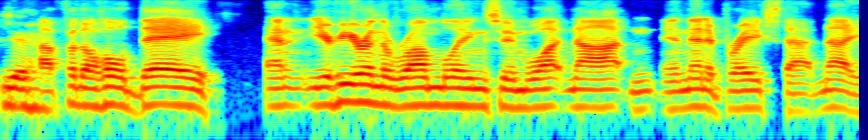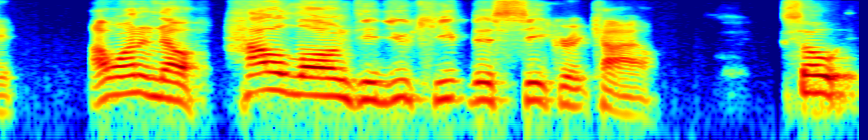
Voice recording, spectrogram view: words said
yeah. uh, for the whole day, and you're hearing the rumblings and whatnot, and, and then it breaks that night. I want to know how long did you keep this secret, Kyle? So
